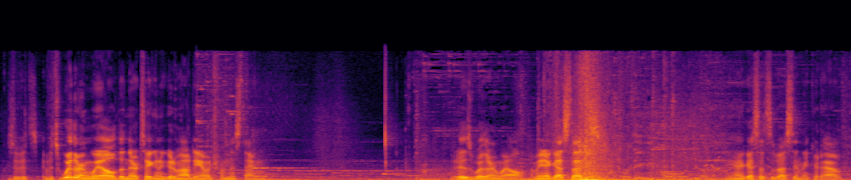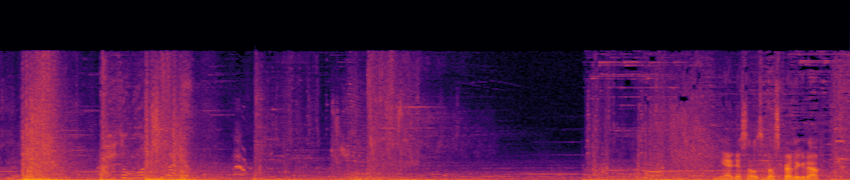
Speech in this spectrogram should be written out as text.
because if it's if it's withering wail, then they're taking a good amount of damage from this thing. It is withering wail. I mean, I guess that's yeah, I guess that's the best thing they could have. Yeah, I guess that was the best card they could have.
